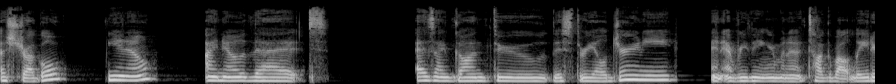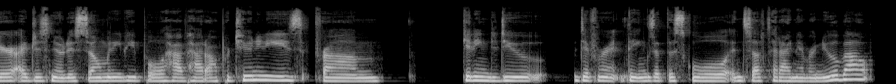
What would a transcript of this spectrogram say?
a struggle, you know? I know that as I've gone through this 3L journey, and everything I'm going to talk about later, I've just noticed so many people have had opportunities from getting to do different things at the school and stuff that I never knew about.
